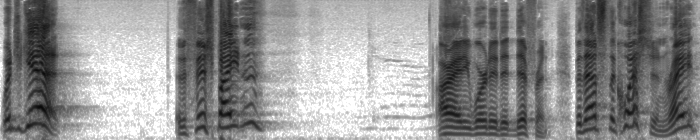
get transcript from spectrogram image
What'd you get? Are the fish biting? All right, he worded it different. But that's the question, right?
